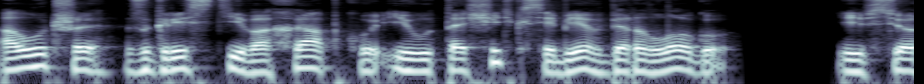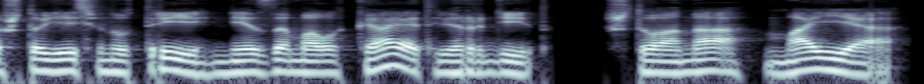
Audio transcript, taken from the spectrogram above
а лучше сгрести в охапку и утащить к себе в берлогу. И все, что есть внутри, не замолкает, вердит, что она моя.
